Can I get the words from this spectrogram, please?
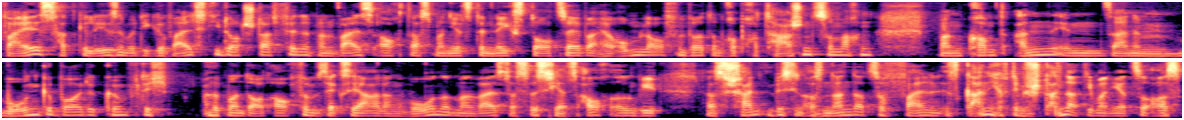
weiß, hat gelesen über die Gewalt, die dort stattfindet. Man weiß auch, dass man jetzt demnächst dort selber herumlaufen wird, um Reportagen zu machen. Man kommt an in seinem Wohngebäude künftig wird man dort auch fünf, sechs Jahre lang wohnen und man weiß, das ist jetzt auch irgendwie, das scheint ein bisschen auseinanderzufallen, ist gar nicht auf dem Standard, die man jetzt so aus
